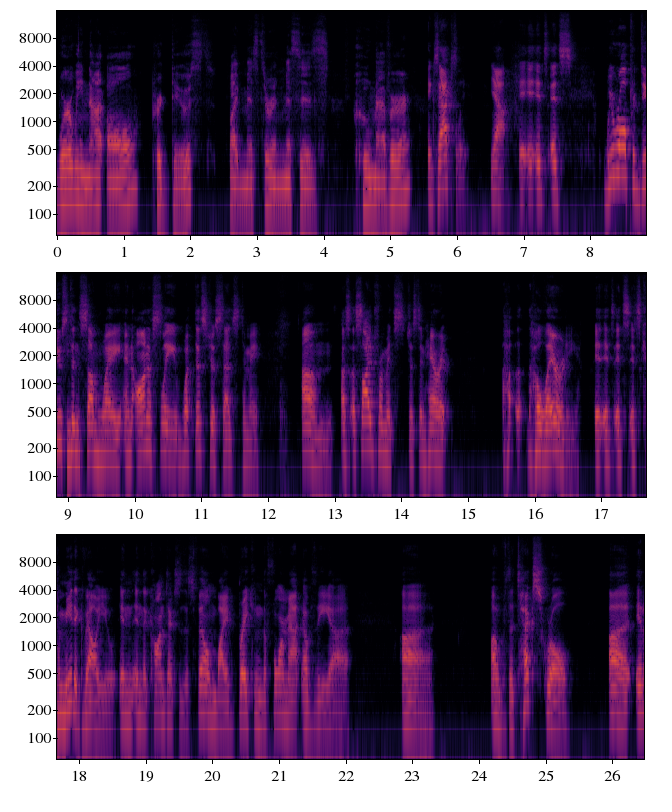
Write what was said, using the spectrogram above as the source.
were we not all produced by Mr. and Mrs. whomever? Exactly yeah, it, it's it's we were all produced in some way, and honestly, what this just says to me, um, aside from its just inherent h- hilarity, it, it's it's it's comedic value in in the context of this film by breaking the format of the uh, uh, of the text scroll. Uh, it,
